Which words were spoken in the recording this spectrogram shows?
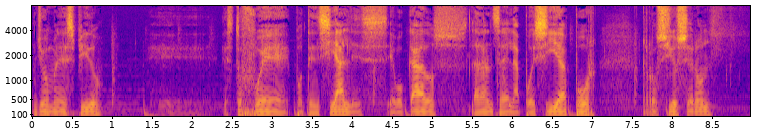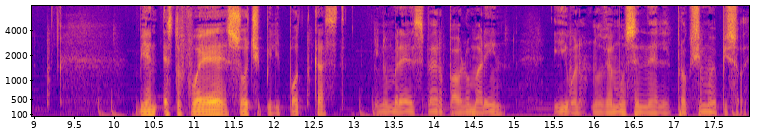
yo me despido esto fue Potenciales Evocados, la danza de la poesía por Rocío Cerón. Bien, esto fue Xochipili Podcast. Mi nombre es Pedro Pablo Marín y bueno, nos vemos en el próximo episodio.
